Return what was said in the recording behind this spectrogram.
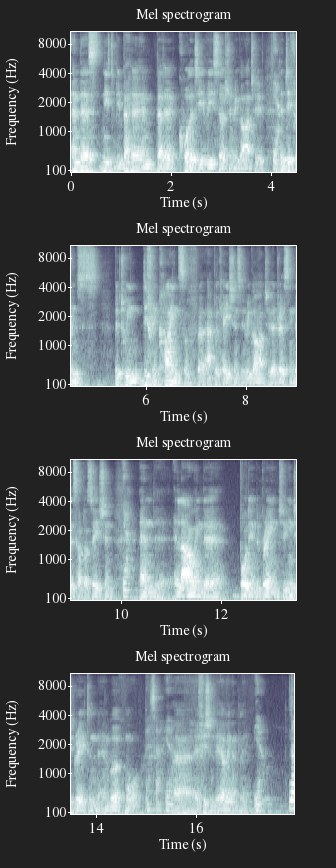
and there needs to be better and better quality research in regard to Yeah. the difference between different kinds of uh, applications in regard to addressing the subluxation Yeah. and uh, allowing the body and the brain to integrate and, and work more Better. Yeah. uh, efficiently, elegantly. Yeah. No,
